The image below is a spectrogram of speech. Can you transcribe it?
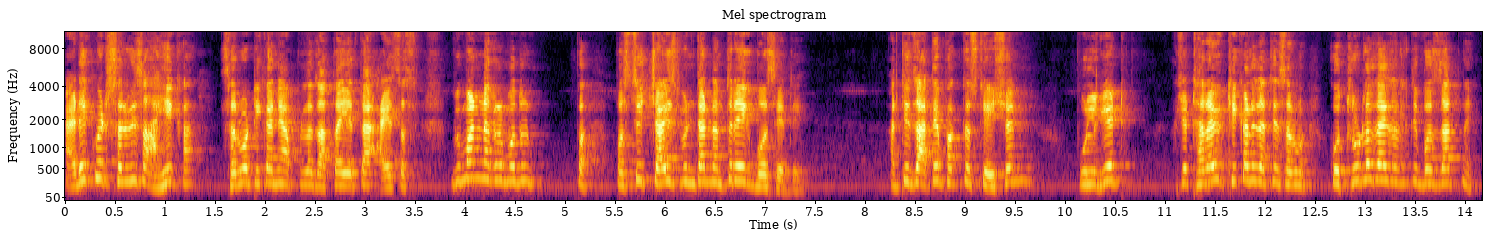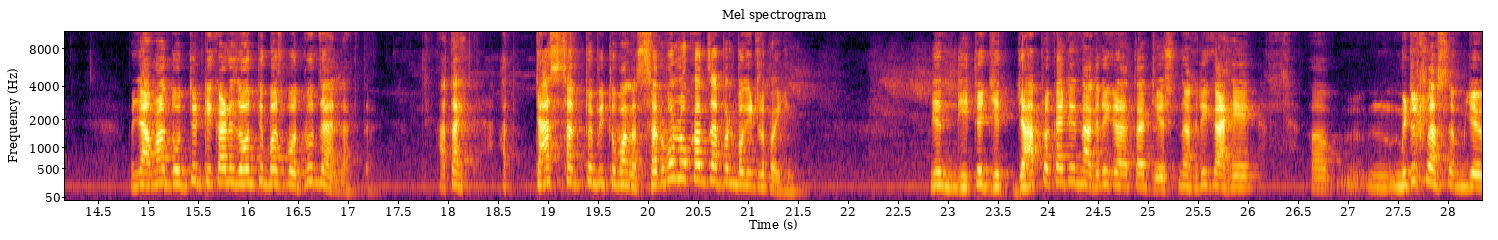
ॲडेक्वेट सर्व्हिस आहे का? सर्व ठिकाणी आपल्याला जाता येता आहेच विमाननगरमधून प पस्तीस चाळीस मिनटांनंतर एक बस येते. आणि ती जाते फक्त स्टेशन पुलगेट अशा ठराविक ठिकाणी जाते सर्व. कोथरूडला जायचं असेल ती बस जात नाही. म्हणजे आम्हाला दोन तीन ठिकाणी जाऊन ती बस बदलून जायला लागतं. आता आता त्याच सांगतो मी तुम्हाला. सर्व लोकांचं आपण बघितलं पाहिजे. म्हणजे इथे जि ज्या प्रकारचे नागरिक राहतात ज्येष्ठ नागरिक आहे मिडल क्लास म्हणजे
